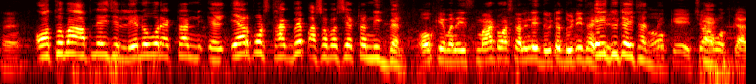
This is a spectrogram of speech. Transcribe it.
হ্যাঁ। অথবা আপনি এই যে লেনোভোর একটা এয়ারপডস থাকবে পাশাপাশি একটা নিকবেন ওকে মানে স্মার্ট ওয়াচ না নিলে দুইটা দুইটাই থাকবে এই দুইটাই থাকবে। ওকে হ্যাঁ। চমৎকার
